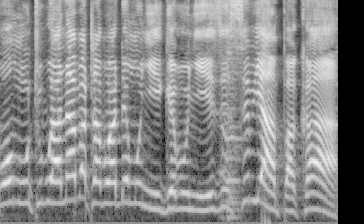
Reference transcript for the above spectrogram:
Omuntu bw'anaaba tabwadde munyiige bunyiizi si byampaka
